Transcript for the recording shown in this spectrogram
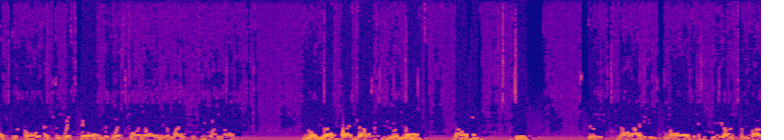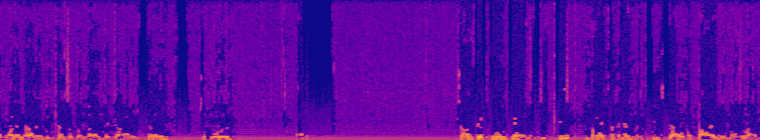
at your own, at your wit's end of what's going on in your life, but you are loved. You are loved by God. You are loved by this Spirit. God is love, and we are to love one another because of the love that Shown toward us. John 15, 10. If you keep my commandments, you shall abide in my love.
